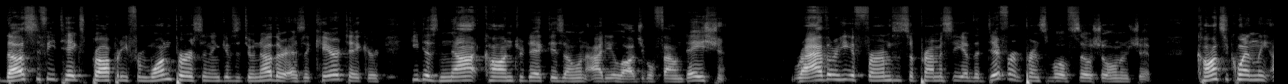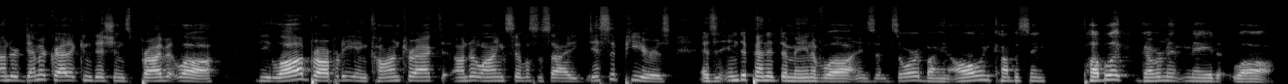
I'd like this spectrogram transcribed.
Thus, if he takes property from one person and gives it to another as a caretaker, he does not contradict his own ideological foundation. Rather, he affirms the supremacy of the different principle of social ownership, Consequently, under democratic conditions, private law, the law of property and contract underlying civil society disappears as an independent domain of law and is absorbed by an all encompassing public government made law.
